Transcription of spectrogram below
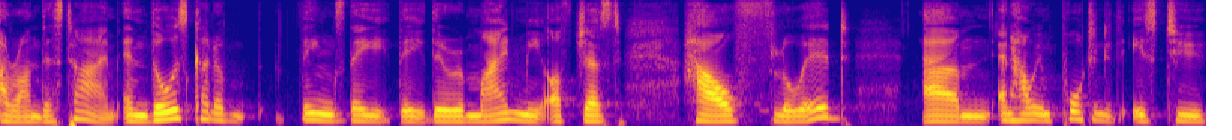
around this time? And those kind of things they they, they remind me of just how fluid um, and how important it is to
